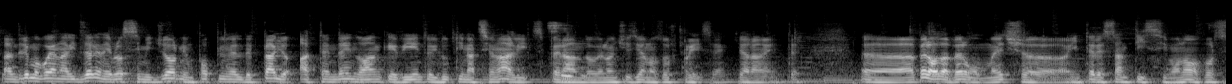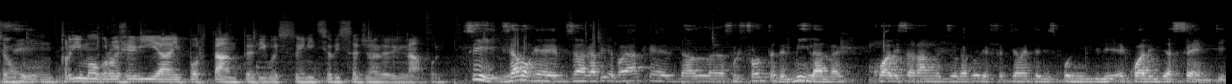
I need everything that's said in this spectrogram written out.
la andremo poi a analizzare nei prossimi giorni un po' più nel dettaglio, attendendo anche il rientro di tutti i nazionali, sperando sì. che non ci siano sorprese, chiaramente. Uh, però davvero un match uh, interessantissimo, no? forse sì. un, un, primo crocevia importante di questo inizio di stagione del Napoli. Sì, diciamo che bisogna capire poi anche dal, sul fronte del Milan eh, quali saranno i giocatori effettivamente disponibili e quali gli assenti.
